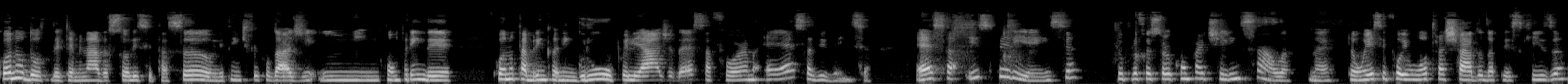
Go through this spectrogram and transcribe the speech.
quando eu dou determinada solicitação, ele tem dificuldade em compreender. Quando está brincando em grupo, ele age dessa forma. É essa vivência, essa experiência que o professor compartilha em sala, né? Então, esse foi um outro achado da pesquisa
